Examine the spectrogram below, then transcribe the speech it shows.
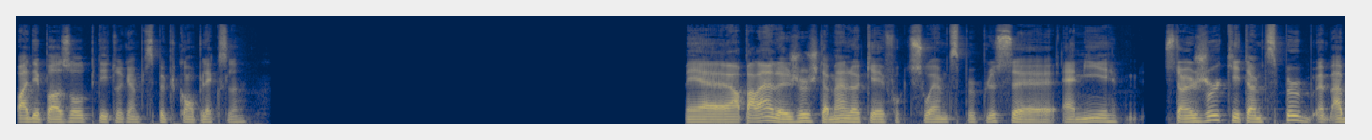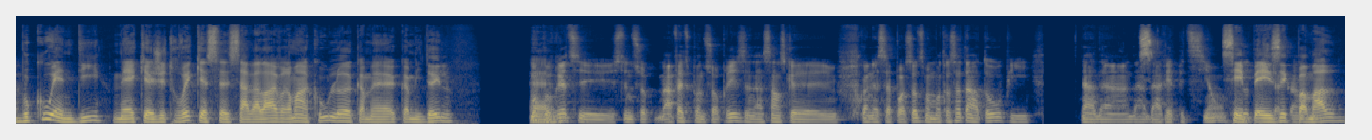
faire des puzzles puis des trucs un petit peu plus complexes. Là. Mais euh, en parlant de jeu, justement, là, qu'il faut que tu sois un petit peu plus euh, ami, c'est un jeu qui est un petit peu à beaucoup indie, mais que j'ai trouvé que ça avait l'air vraiment cool là, comme, euh, comme idée. Là. Moi, Euh, pour vrai, c'est c'est une surprise. En fait, c'est pas une surprise, dans le sens que je connaissais pas ça. Tu m'as montré ça tantôt, puis dans, dans, dans, dans la répétition. c'est basic pas mal.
